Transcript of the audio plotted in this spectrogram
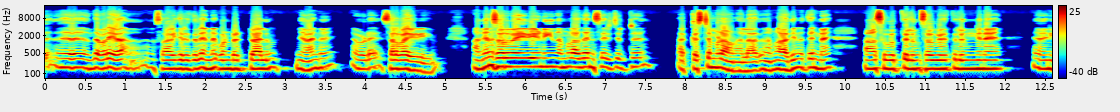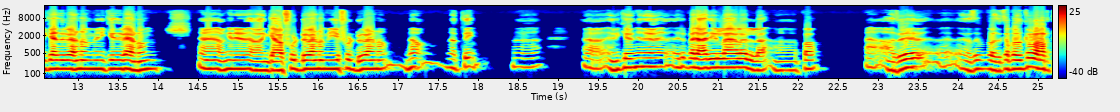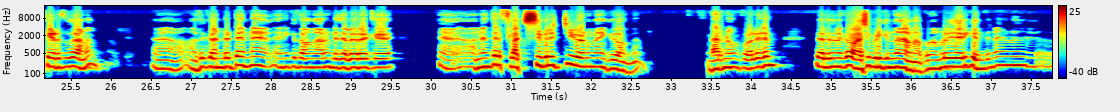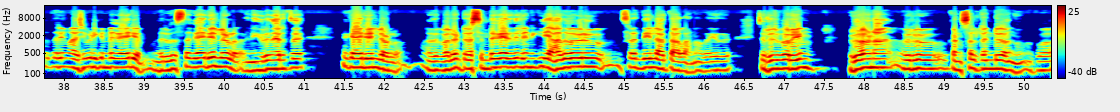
എന്താ പറയുക സാഹചര്യത്തിൽ എന്നെ കൊണ്ടിട്ടാലും ഞാൻ അവിടെ സർവൈവ് ചെയ്യും. അങ്ങനെ സർവൈവ് ചെയ്യണമെങ്കിൽ നമ്മൾ അതനുസരിച്ചിട്ട് അക്കസ്റ്റമഡ് ആവണം അല്ലാതെ നമ്മൾ അതിനെ തന്നെ ആ സുഖത്തിലും സൗകര്യത്തിലും ഇങ്ങനെ എനിക്കത് വേണം എനിക്കിത് വേണം അങ്ങനെ എനിക്ക് ആ ഫുഡ് വേണം ഈ ഫുഡ് വേണം. നോ നത്തിങ് എനിക്കങ്ങനെ ഒരു പരാതിയുള്ള ആളല്ല. അപ്പോൾ അത് അത് പതുക്കെ പതുക്കെ വളർത്തിയെടുത്തതാണ്. അത് കണ്ടിട്ട് തന്നെ എനിക്ക് തോന്നാറുണ്ട് ചിലരൊക്കെ അങ്ങനത്തെ ഒരു ഫ്ലെക്സിബിലിറ്റി വേണമെന്ന് എനിക്ക് തോന്നുന്നു. കാരണം പലരും ചിലതിനൊക്കെ വാശി പിടിക്കുന്നതാണ്. അപ്പോൾ നമ്മൾ വിചാരിക്കും എന്തിനാണ് ഇത്രയും വാശി പിടിക്കേണ്ട കാര്യം? ഒരു ദിവസത്തെ കാര്യമല്ലേ ഉള്ളൂ. അല്ലെങ്കിൽ ഒരു നേരത്തെ കാര്യമല്ലേ ഉള്ളൂ. അതുപോലെ ഡ്രസ്സിന്റെ കാര്യത്തിൽ എനിക്ക് യാതൊരു ശ്രദ്ധയില്ലാത്ത ആളാണ്. അതായത് ചിലർ പറയും ഒരു തവണ ഒരു കൺസൾട്ടന്റ് വന്നു. അപ്പോൾ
